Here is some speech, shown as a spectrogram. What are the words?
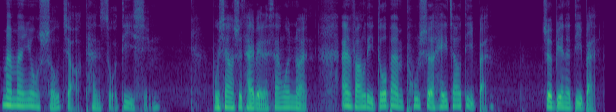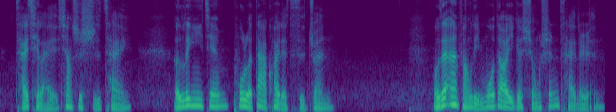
慢慢用手脚探索地形，不像是台北的三温暖，暗房里多半铺设黑胶地板，这边的地板踩起来像是石材，而另一间铺了大块的瓷砖。我在暗房里摸到一个熊身材的人，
